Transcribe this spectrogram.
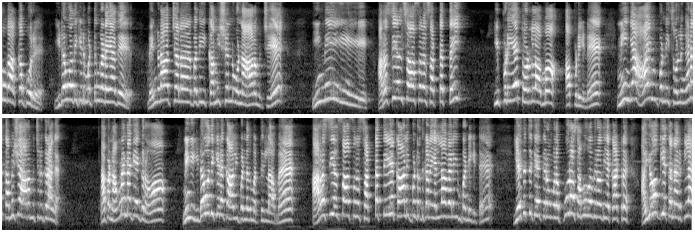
உங்க அக்கப்போரு இடஒதுக்கீடு மட்டும் கிடையாது. வெங்கடாச்சலபதி கமிஷன் ஒன்று ஆரம்பிச்சு இனி அரசியல் சாசன சட்டத்தை இப்படியே தொடரலாமா அப்படின்னு நீங்க ஆய்வு பண்ணி சொல்லுங்கன்னு கமிஷன் ஆரம்பிச்சிருக்கிறாங்க. அப்ப நம்ம என்ன கேட்கிறோம் நீங்க இடஒதுக்கீடை காலி பண்ணது மட்டும் இல்லாம அரசியல் சாசன சட்டத்தையே காலி பண்றதுக்கான எல்லா வேலையும் பண்ணிக்கிட்டு எதிர்த்து கேட்கிறவங்கள பூரா சமூக விரோதிய காட்டுற அயோக்கியத்தனம் இருக்குல்ல?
